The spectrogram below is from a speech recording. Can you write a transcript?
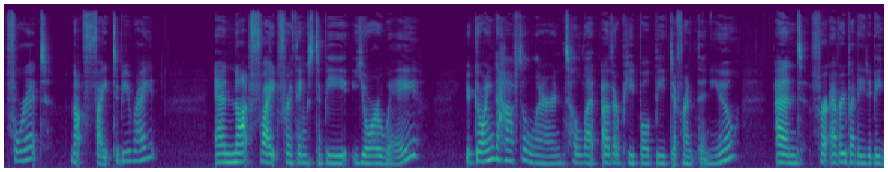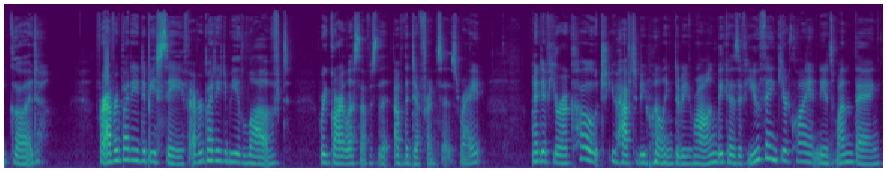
for it, not fight to be right, and not fight for things to be your way, you're going to have to learn to let other people be different than you and for everybody to be good, for everybody to be safe, everybody to be loved, regardless of the, of the differences, right? And if you're a coach, you have to be willing to be wrong because if you think your client needs one thing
